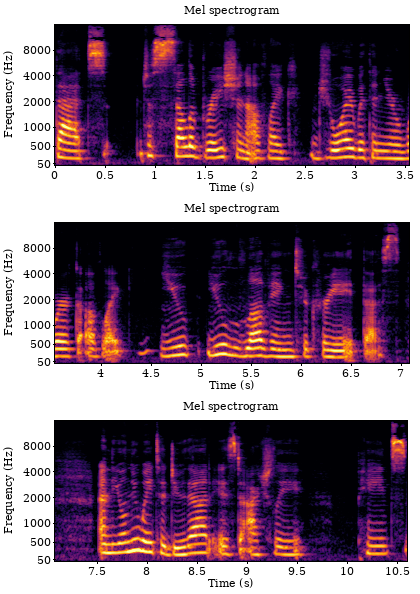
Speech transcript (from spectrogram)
that just celebration of like joy within your work of like you you loving to create this. And the only way to do that is to actually paint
